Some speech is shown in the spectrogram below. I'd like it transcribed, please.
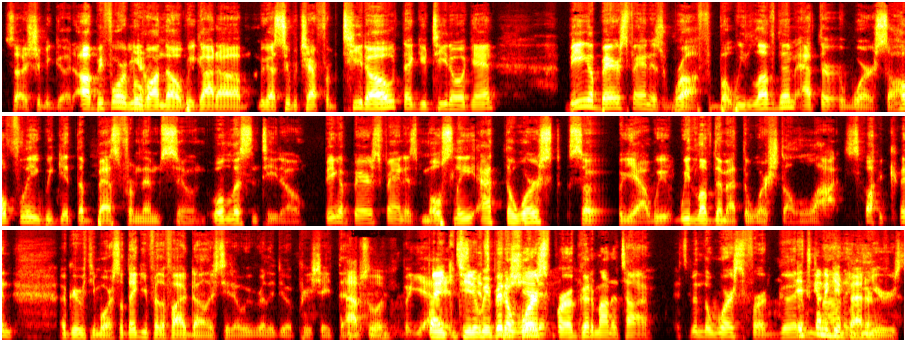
so it should be good. Uh, before we move Yeah. on though, we got uh we got super chat from Tito. Thank you, Tito, again. Being a Bears fan is rough, but we love them at their worst. So hopefully we get the best from them soon. Well, listen, Tito. Being a Bears fan is mostly at the worst. So yeah, we we love them at the worst a lot. So I couldn't agree with you more. So thank you for the five dollars, Tito. We really do appreciate that. Absolutely. But yeah, Thank you, Tito. It's We been a worst it. for a good amount of time. It's been the worst for a good. It's gonna get better. Years.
